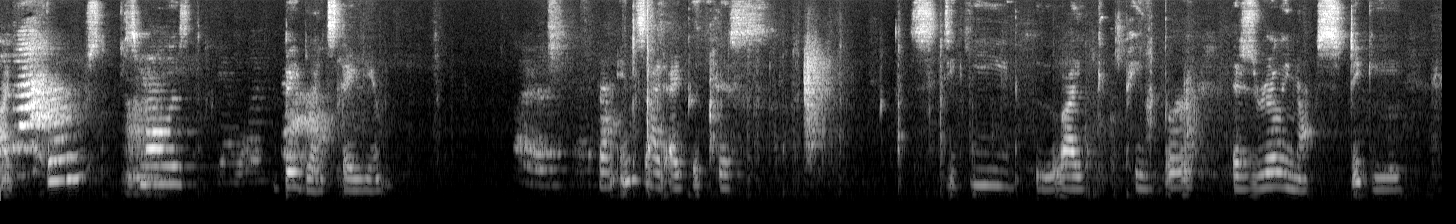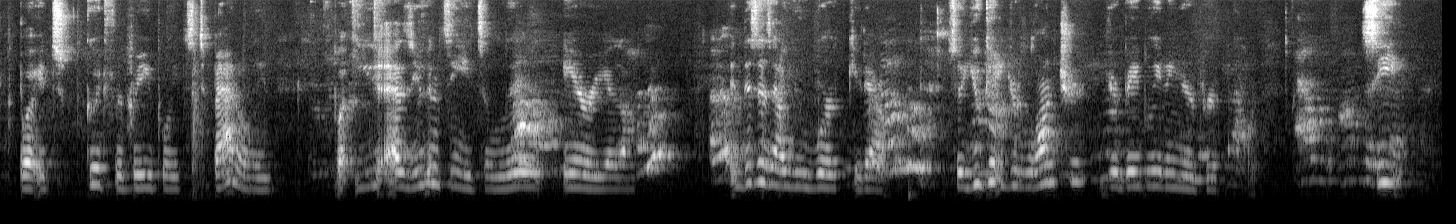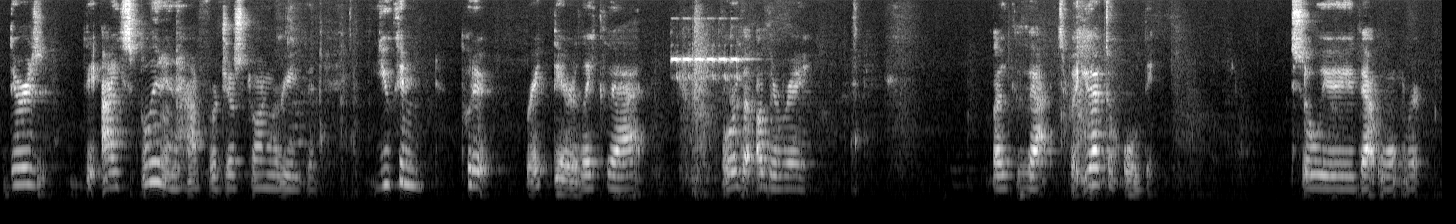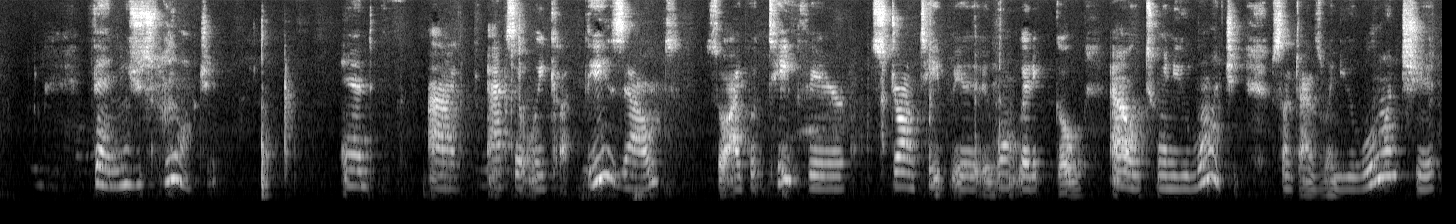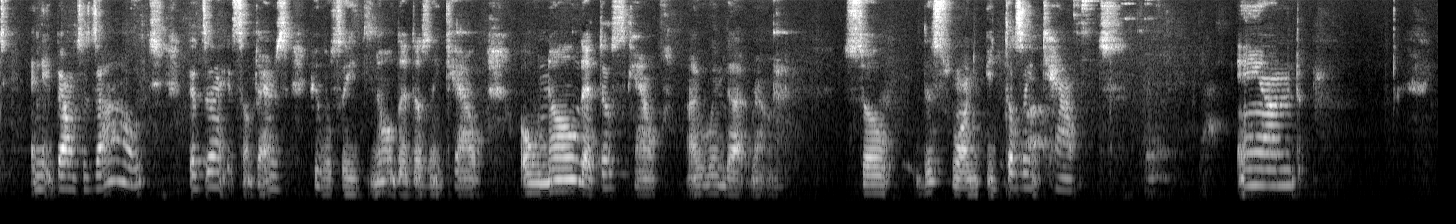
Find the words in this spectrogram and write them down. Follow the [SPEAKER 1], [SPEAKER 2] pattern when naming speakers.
[SPEAKER 1] my first smallest Beyblade stadium. From inside, I put this sticky like paper is really not sticky, but it's good for Beyblades to battle in. But you, as you can see, it's a little area. And this is how you work it out. So you get your launcher, your Beyblade, and your ripcord. See, there's the I split in half for just one reason. You can put it right there like that, or the other way, like that. But you have to hold it, so uh, that won't work. Then you just launch it, and I accidentally cut these out, so I put tape there. Strong tape, it, it won't let it go out when you launch it. Sometimes when you launch it, and it bounces out, that's sometimes people say, no, that doesn't count. Oh no, that does count. I win that round. So this one, it doesn't count. And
